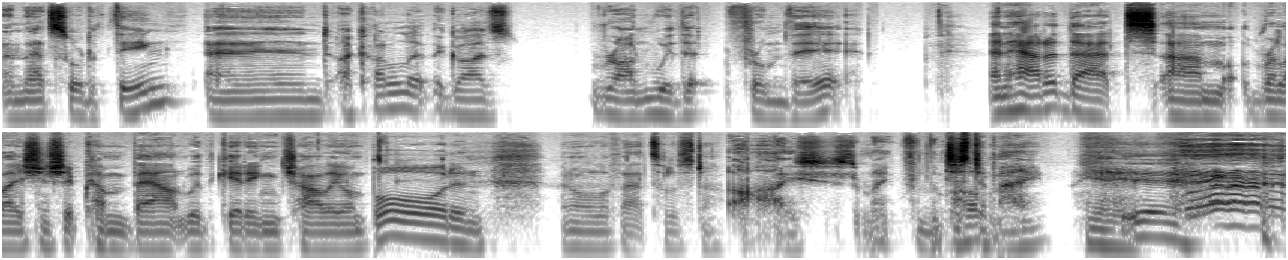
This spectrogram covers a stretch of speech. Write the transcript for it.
and that sort of thing. And I kind of let the guys run with it from there. And how did that um, relationship come about with getting Charlie on board and, and all of that sort of stuff? Ah, he's just a mate from the Just a mate. Yeah. Yeah.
